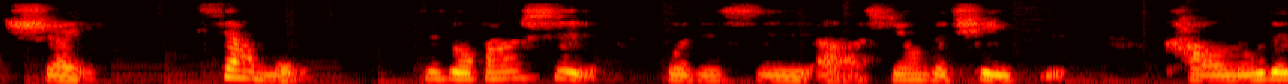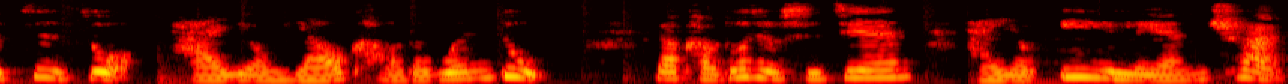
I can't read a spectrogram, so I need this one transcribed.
水。酵母、制作方式，或者是呃使用的 cheese、烤炉的制作，还有窑烤的温度，要烤多久时间，还有一连串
